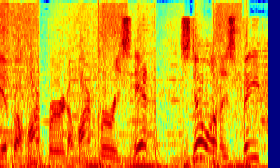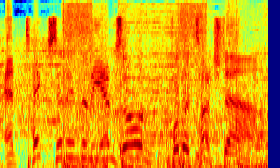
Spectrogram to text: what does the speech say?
give to Harper, and Harper is hit, still on his feet, and takes it into the end zone for the touchdown.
